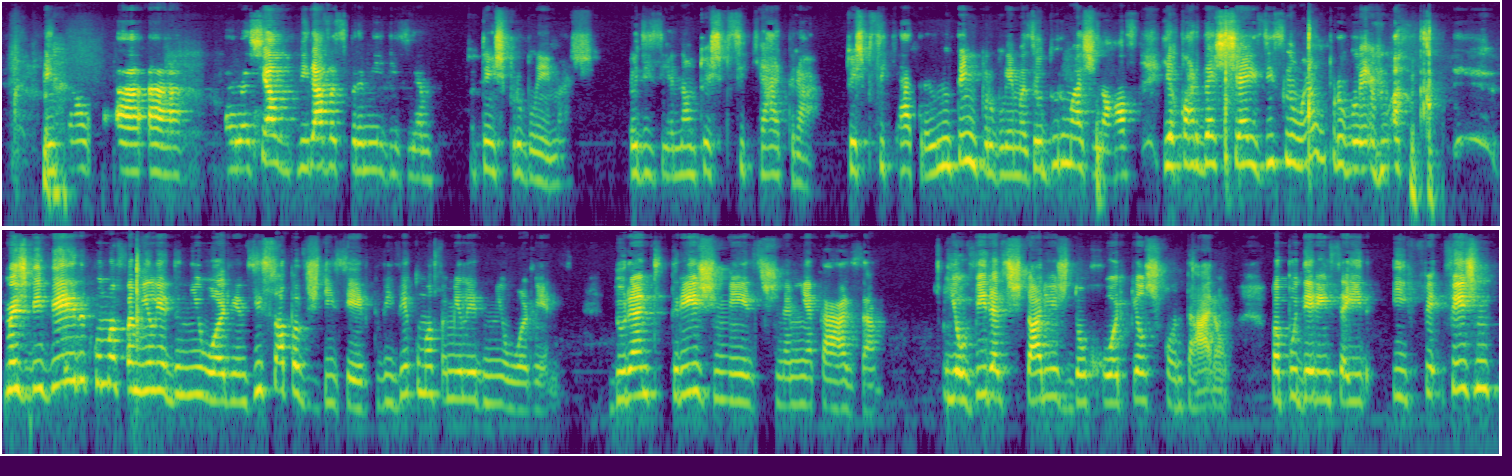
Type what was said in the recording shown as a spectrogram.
então a, a a Rachel virava-se para mim e dizia-me: Tu tens problemas. Eu dizia: Não, tu és psiquiatra. Tu és psiquiatra. Eu não tenho problemas. Eu durmo às nove e acordo às seis. Isso não é um problema. Mas viver com uma família de New Orleans, e só para vos dizer que viver com uma família de New Orleans durante três meses na minha casa e ouvir as histórias de horror que eles contaram para poderem sair e fez-me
